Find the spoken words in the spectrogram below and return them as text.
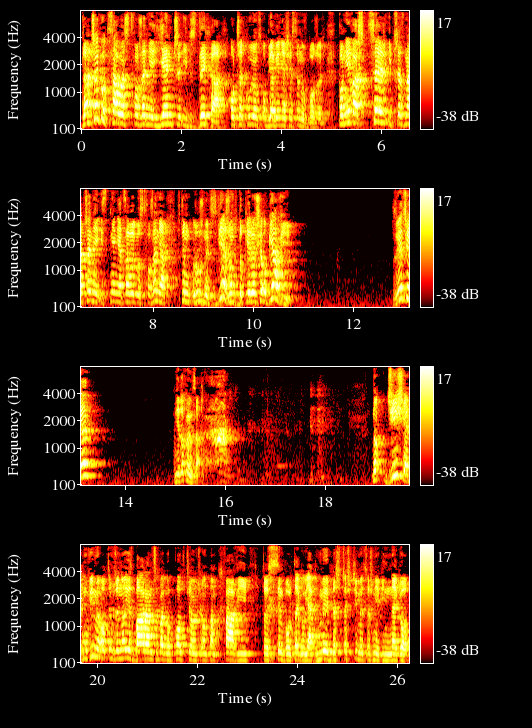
Dlaczego całe stworzenie jęczy i wzdycha, oczekując objawienia się synów Bożych? Ponieważ cel i przeznaczenie istnienia całego stworzenia, w tym różnych zwierząt, dopiero się objawi. Rozumiecie? Nie do końca. No, dziś, jak mówimy o tym, że no jest baran, trzeba go podciąć, on tam krwawi, to jest symbol tego, jak my bezcześcimy coś niewinnego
